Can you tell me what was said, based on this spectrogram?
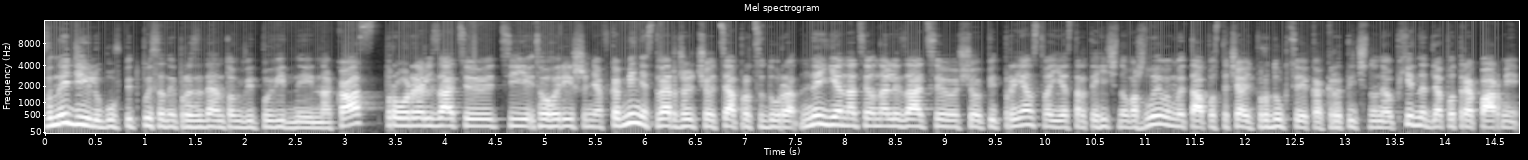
В неділю був підписаний президентом відповідний наказ про реалізацію ці, цього рішення. В Кабміні стверджують, що ця процедура не є націоналізацією, що підприємства є стратегічно важливими та постачають продукцію, яка критично необхідна для потреб армії.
